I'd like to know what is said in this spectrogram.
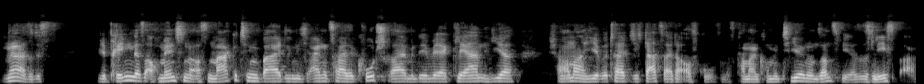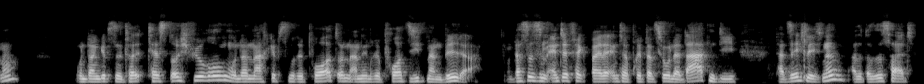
Ne, also das, wir bringen das auch Menschen aus dem Marketing bei, die nicht eine Zeile Code schreiben, indem wir erklären, hier, schau mal, hier wird halt die Startseite aufgerufen. Das kann man kommentieren und sonst wie. Das ist lesbar, ne? und dann gibt es eine Testdurchführung und danach gibt es einen Report und an dem Report sieht man Bilder. Und das ist im Endeffekt bei der Interpretation der Daten, die tatsächlich, ne, also das ist halt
